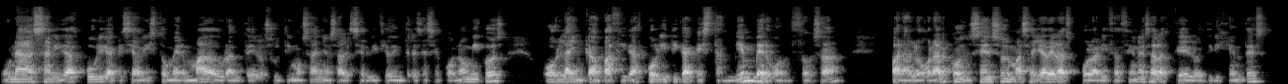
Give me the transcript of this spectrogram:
una sanidad pública que se ha visto mermada durante los últimos años al servicio de intereses económicos o la incapacidad política que es también vergonzosa para lograr consensos más allá de las polarizaciones a las que los dirigentes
